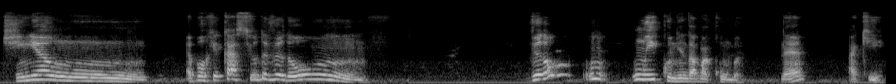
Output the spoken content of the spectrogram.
Tinha um... É porque Cacilda virou um... Virou um, um ícone da macumba, né? Aqui.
